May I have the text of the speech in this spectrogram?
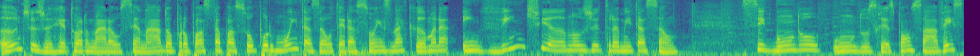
Antes de retornar ao Senado, a proposta passou por muitas alterações na Câmara em 20 anos de tramitação. Segundo um dos responsáveis,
